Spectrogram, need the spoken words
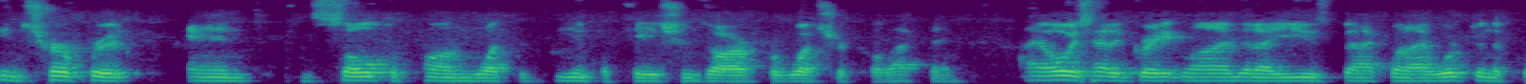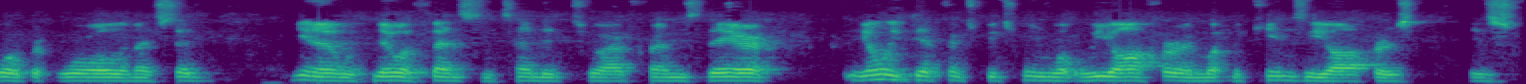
interpret and consult upon what the, the implications are for what you're collecting. I always had a great line that I used back when I worked in the corporate world, and I said, you know, with no offense intended to our friends there, the only difference between what we offer and what McKinsey offers is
